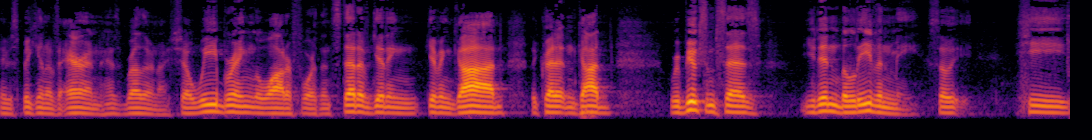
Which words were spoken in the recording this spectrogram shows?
He was speaking of Aaron, his brother, and I. Shall we bring the water forth? Instead of getting, giving God the credit, and God rebukes him, says, You didn't believe in me. So he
